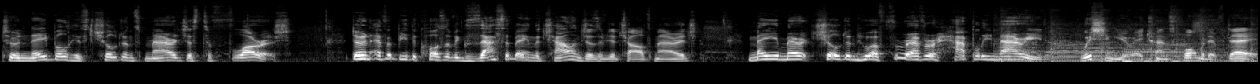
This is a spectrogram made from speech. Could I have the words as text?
to enable his children's marriages to flourish. Don't ever be the cause of exacerbating the challenges of your child's marriage. May you merit children who are forever happily married. Wishing you a transformative day.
